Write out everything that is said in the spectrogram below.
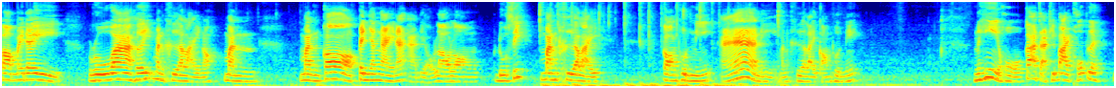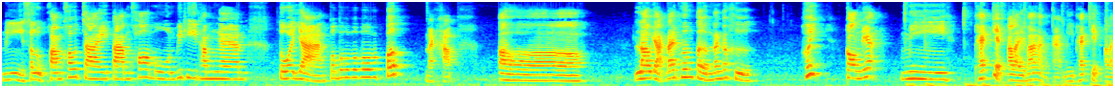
ก็ไม่ได้รู้ว่าเฮ้ยมันคืออะไรเนาะมันมันก็เป็นยังไงนะอะเดี๋ยวเราลองดูซิมันคืออะไรกองทุนนี้อ่านี่มันคืออะไรกองทุนนี้นี่โหก็อาจจะอธิบายครบเลย นี่สรุปความเข้าใจตามข้อมูลวิธีทำงานตัวอย่างปุ๊บปุ๊บปุ๊บปุ๊บนะครับเอ่อเราอยากได้เพิ่มเติมนั่นก็คือ เฮ้ยกองเนี้ยมีแพ็กเกจอะไรบ้างอะมีแพ็กเกจอะไร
